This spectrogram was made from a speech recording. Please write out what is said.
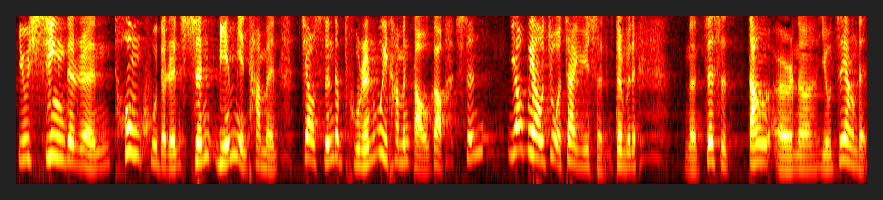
有信的人、痛苦的人，神怜悯他们，叫神的仆人为他们祷告。神要不要做，在于神，对不对？那这是当儿呢，有这样的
